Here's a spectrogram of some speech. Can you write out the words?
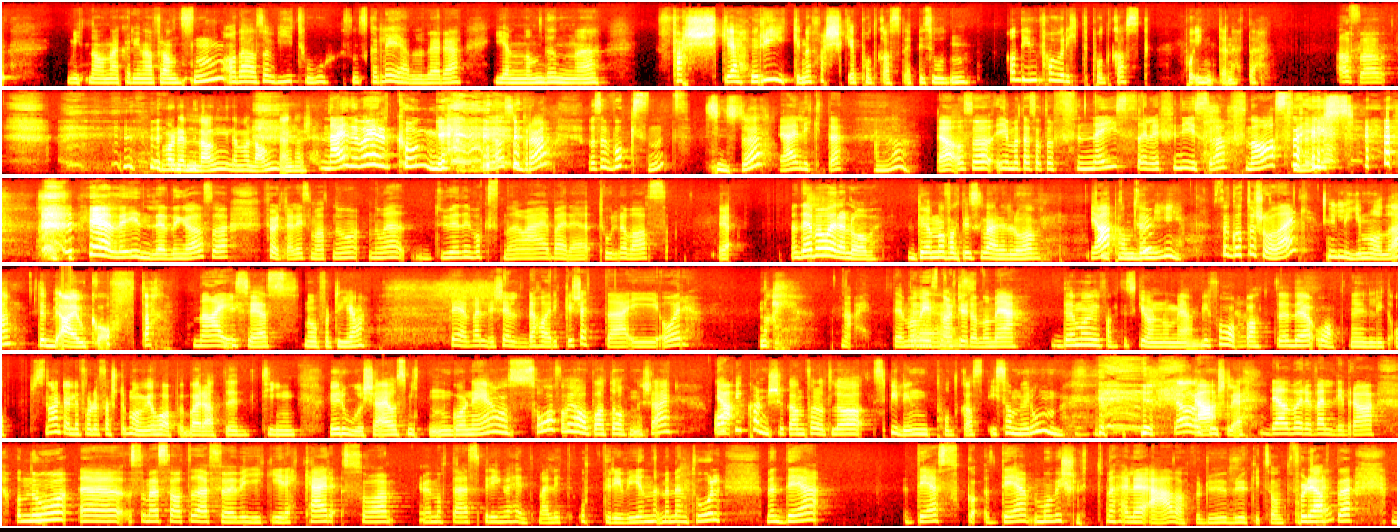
Mitt navn er Karina Fransen, og det er altså vi to som skal lede dere gjennom denne ferske, rykende ferske podkastepisoden av din favorittpodkast på internettet. Altså Var den lang? Den var lang, den kanskje? Nei, det var helt konge! Ja, så bra. Og så voksent. Syns du? Jeg likte det. Ja. Ja, og så i og med at jeg satt og fneis, eller fnisa, fnas, Fneis. hele innledninga, så følte jeg liksom at nå, nå er du er den voksne, og jeg er bare tull og vas. Ja. Men det må være lov. Det må faktisk være lov Ja, i pandemi. så godt å se deg. I like måte. Det er jo ikke ofte Nei, vi ses nå for tida. det er veldig sjelden. Det har ikke skjedd deg i år. Nei. Nei. Det må vi snart gjøre noe med. Det må vi faktisk gjøre noe med. Vi får håpe at det åpner litt opp snart. Eller for det første må vi jo håpe bare at ting roer seg og smitten går ned. Og så får vi håpe at det åpner seg. Og Ja. at vi kanskje kan få lov til å spille inn podkast i samme rom. det hadde vært Ja. koselig. Det hadde vært veldig bra. Og nå, eh, som jeg sa til deg før vi gikk i rekk her, så måtte jeg springe og hente meg litt otrivin med mentol. Men det, det, skal, det må vi slutte med. Eller jeg, da, for du bruker ikke sånt. Fordi okay. at det,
